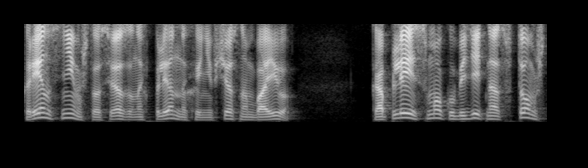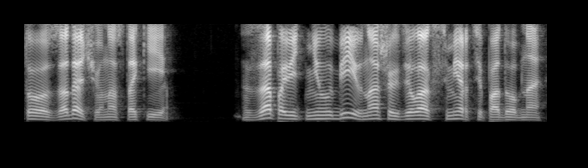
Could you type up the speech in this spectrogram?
Хрен с ним, что связанных пленных и не в честном бою. Коплей смог убедить нас в том, что задачи у нас такие. Заповедь «не убий» в наших делах смерти подобна,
